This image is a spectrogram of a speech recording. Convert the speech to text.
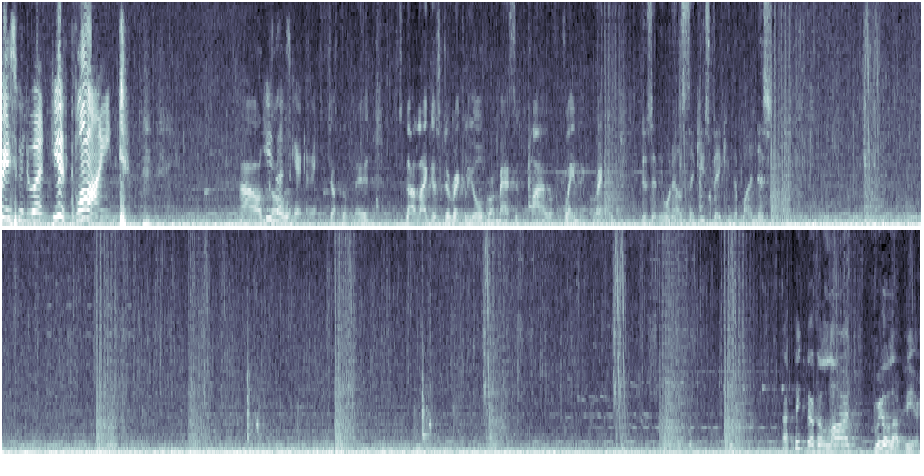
The previous one, he is blind. I'll He's go. not scared of it. Just a ledge. It's not like it's directly over a massive pile of flaming wreckage. Does anyone else think he's faking the blindness? I think there's a large grill up here.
